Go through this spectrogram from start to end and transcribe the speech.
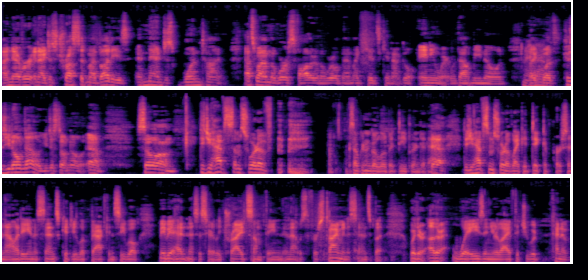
I never, and I just trusted my buddies. And man, just one time. That's why I'm the worst father in the world, man. My kids cannot go anywhere without me knowing, like Yeah. what, because you don't know. You just don't know. Um, so um, Did you have some sort of? Because I'm going to go a little bit deeper into that. yeah, Did you have some sort of like addictive personality in a sense? Could you look back and see, well, maybe I hadn't necessarily tried something and that was the first time in a sense, but were there other ways in your life that you would kind of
